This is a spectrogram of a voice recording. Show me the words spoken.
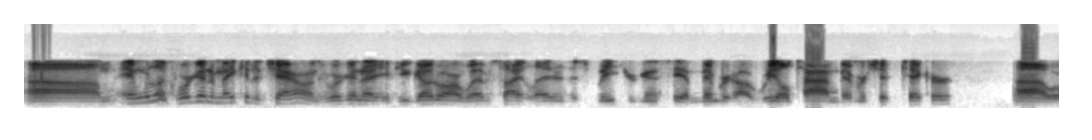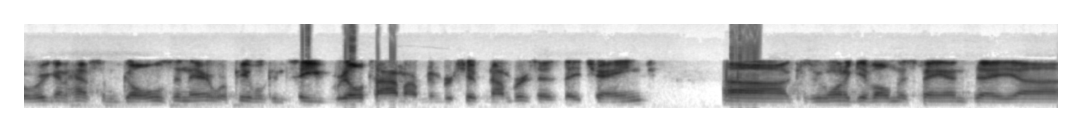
Um, and look, we're going to make it a challenge. We're going to, if you go to our website later this week, you're going to see a member, a real time membership ticker, uh, where we're going to have some goals in there where people can see real time our membership numbers as they change. Uh, cause we want to give Ole Miss fans a, uh,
